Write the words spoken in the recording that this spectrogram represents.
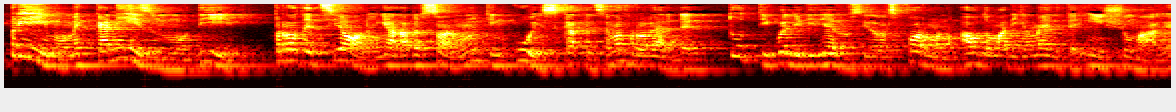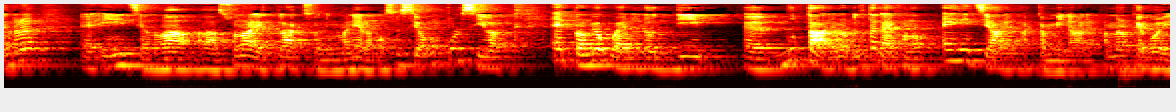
primo meccanismo di protezione che ha la persona nel momento in cui scatta il semaforo verde, tutti quelli di dietro si trasformano automaticamente in Schumacher e iniziano a, a suonare il clacson in maniera possessiva compulsiva, è proprio quello di eh, buttare proprio il telefono e iniziare a camminare, a meno che voi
